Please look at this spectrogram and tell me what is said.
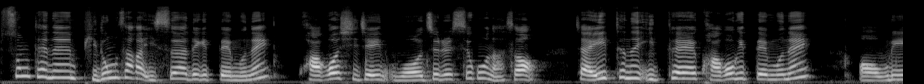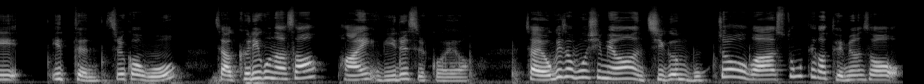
수동태는 비동사가 있어야 되기 때문에 과거 시제인 was를 쓰고 나서, 자, ate는 이트의 과거기 때문에, 어, 우리 eaten 쓸 거고, 자, 그리고 나서 by me를 쓸 거예요. 자, 여기서 보시면 지금 목적어가 수동태가 되면서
